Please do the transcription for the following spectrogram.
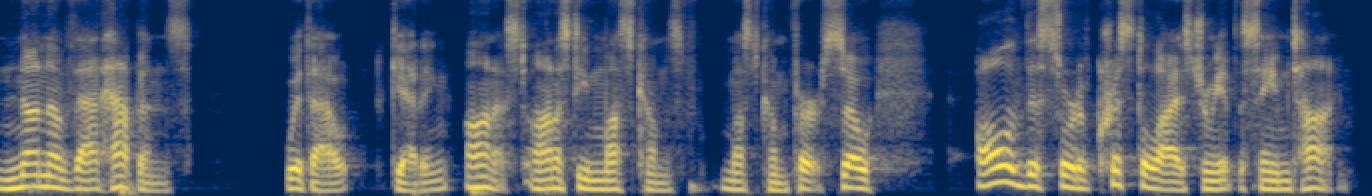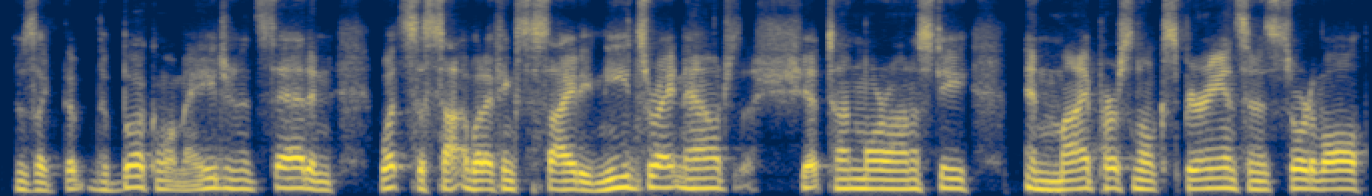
none of that happens without getting honest. Honesty must comes must come first. So all of this sort of crystallized for me at the same time. It was like the, the book and what my agent had said and what society, what I think society needs right now, which is a shit ton more honesty and my personal experience. And it's sort of all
